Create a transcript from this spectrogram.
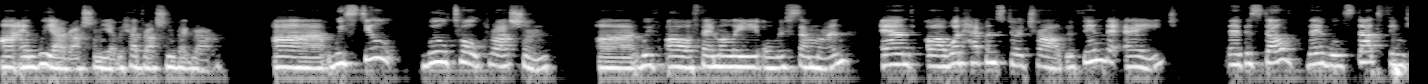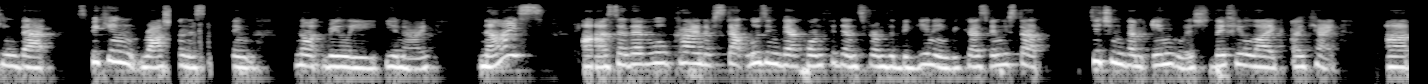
uh, and we are Russian, yeah, we have Russian background, uh, we still will talk Russian uh, with our family or with someone. And uh, what happens to a child within the age, they will start, they will start thinking that speaking Russian is something not really, you know, nice. Uh, so they will kind of start losing their confidence from the beginning because when you start teaching them English, they feel like, okay, uh,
